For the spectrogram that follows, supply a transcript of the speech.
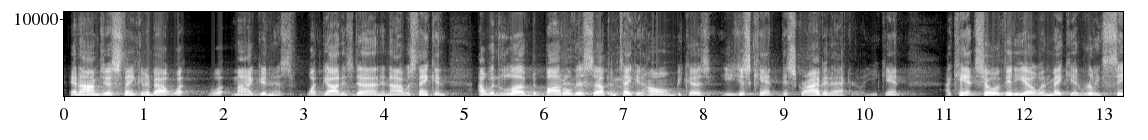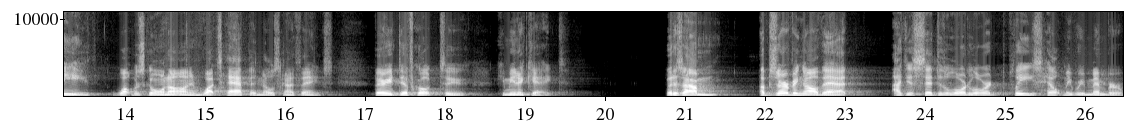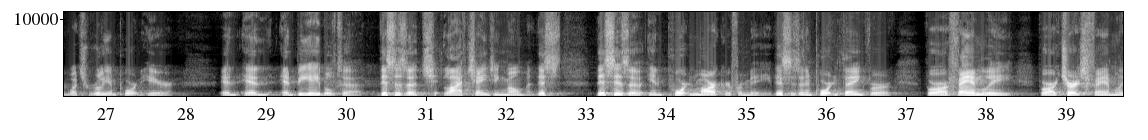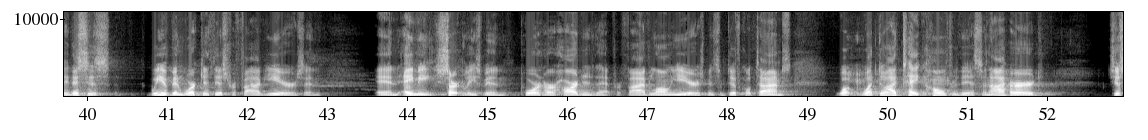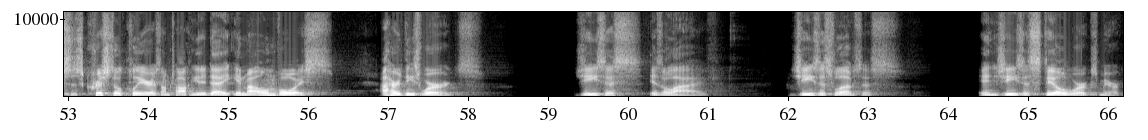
and I'm just thinking about what, what, my goodness, what God has done. And I was thinking, I would love to bottle this up and take it home because you just can't describe it accurately. You can't, I can't show a video and make you really see what was going on and what's happened, those kind of things. Very difficult to communicate. But as I'm observing all that, I just said to the Lord, Lord, please help me remember what's really important here and, and, and be able to. This is a ch- life changing moment. This, this is an important marker for me. This is an important thing for, for our family, for our church family. This is, we have been working at this for five years, and, and Amy certainly has been pouring her heart into that for five long years. Been some difficult times. What, what do I take home for this? And I heard just as crystal clear as I'm talking to you today, in my own voice, I heard these words Jesus is alive, Jesus loves us, and Jesus still works miracles.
